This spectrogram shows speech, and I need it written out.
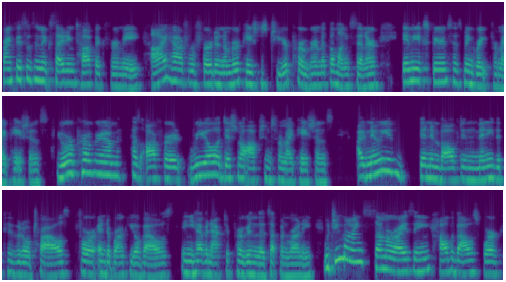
Frank, this is an exciting topic for me. I have referred a number of patients to your program at the Lung Center, and the experience has been great for my patients. Your program has offered real additional options for my patients. I know you've been involved in many of the pivotal trials for endobronchial valves, and you have an active program that's up and running. Would you mind summarizing how the valves work?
